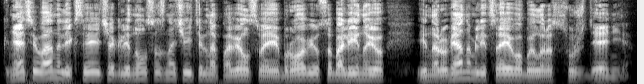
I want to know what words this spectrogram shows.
Князь Иван Алексеевич оглянулся значительно, повел своей бровью соболиную, и на румяном лице его было рассуждение —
